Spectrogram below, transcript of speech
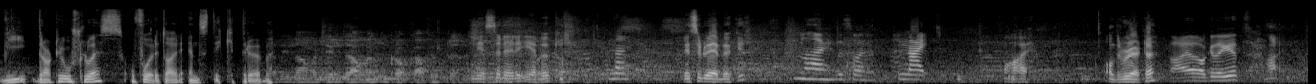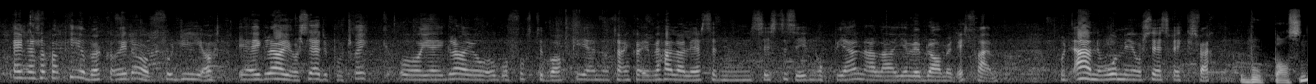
Vi drar til Oslo S og foretar en stikkprøve. Leser dere e-bøker? Nei. Leser du e-bøker? Nei, dessverre. Nei. Nei. Aldri vurdert det? Nei, det var ikke det, gitt. Nei. Jeg leser papirbøker i dag fordi jeg er glad i å se det på trykk, og jeg er glad i å gå fort tilbake igjen og tenker jeg vil heller lese den siste siden opp igjen, eller jeg vil bla meg litt frem. Og det er noe med å se trykksverten. Bokbasen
